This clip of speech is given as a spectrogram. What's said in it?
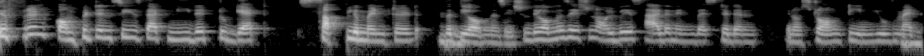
different competencies that needed to get supplemented mm-hmm. with the organization. The organization always had an invested and you know strong team. You've mm-hmm. met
